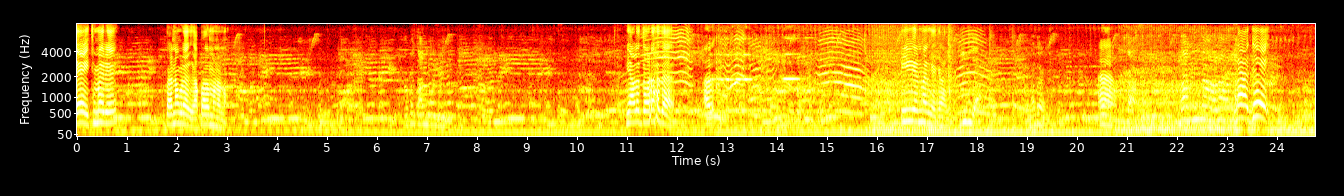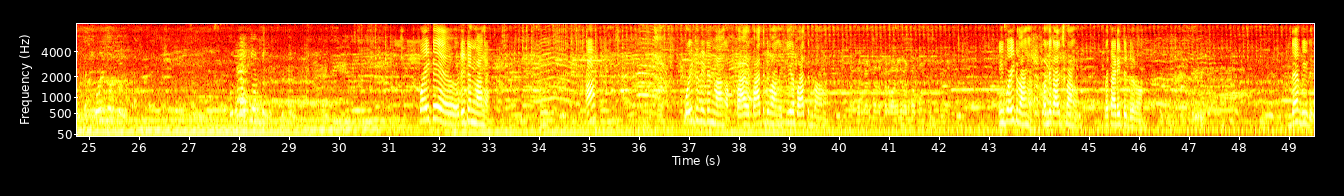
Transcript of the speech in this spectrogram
ஏய் சும்மா இரு. பண்ணக்கூடாது. அப்பா தான் பண்ணணும். நீ அவ்வளோ தொடாத. டிவி வேணுமான்னு கேட்குறாங்க ஆ. நான் நீனா போயிட்டு ரிட்டன் வாங்க. ஆ? போயிட்டு ரிட்டர்ன் வாங்க. பா பார்த்துட்டு வாங்க. கீழே பார்த்துட்டு வாங்க. நீங்கள் போயிட்டு வாங்க. கொஞ்சம் கழிச்சு வாங்க. இந்த கடை போயிட்டு வருவாங்க இதான் வீடு.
